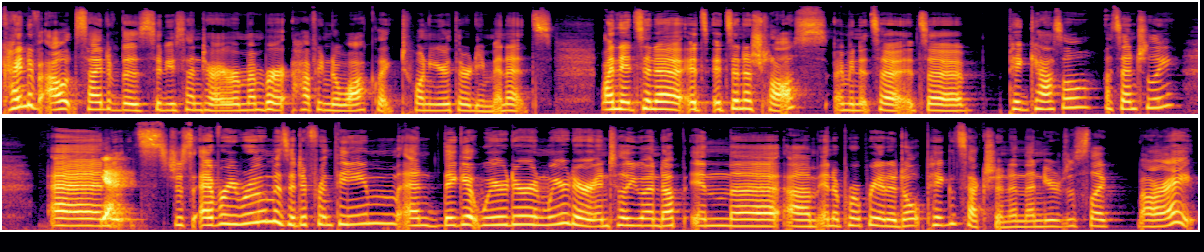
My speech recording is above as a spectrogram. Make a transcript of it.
kind of outside of the city center. I remember having to walk like 20 or 30 minutes. And it's in a it's it's in a schloss. I mean, it's a it's a pig castle essentially. And yes. it's just every room is a different theme and they get weirder and weirder until you end up in the um, inappropriate adult pig section and then you're just like, "All right."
